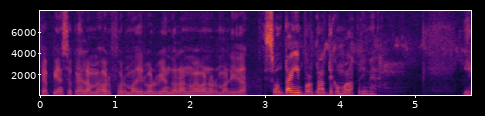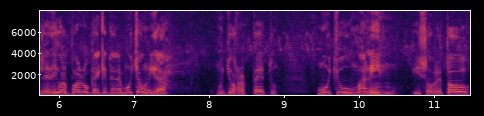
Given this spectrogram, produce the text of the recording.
que pienso que es la mejor forma de ir volviendo a la nueva normalidad. Son tan importantes como las primeras. Y le digo al pueblo que hay que tener mucha unidad, mucho respeto, mucho humanismo y sobre todo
